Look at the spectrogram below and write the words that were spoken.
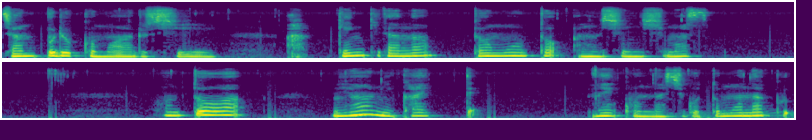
ジャンプ力もあるしあ元気だなと思うと安心します。本当は日本に帰ってねこんな仕事もなく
